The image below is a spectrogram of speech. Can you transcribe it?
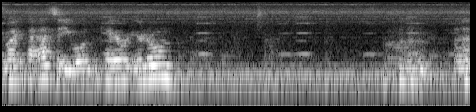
you might pass it. You won't care what you're doing. Ha, ha, ha.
